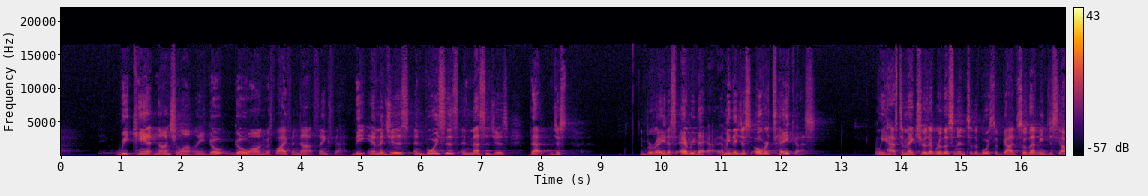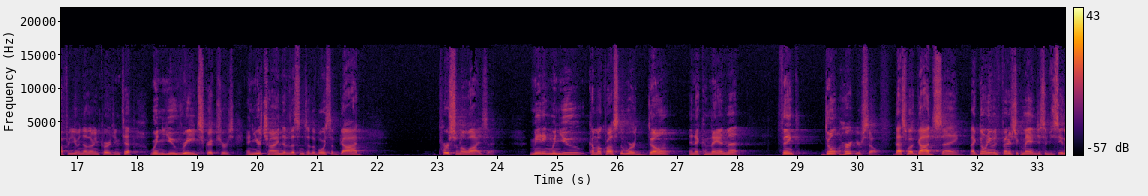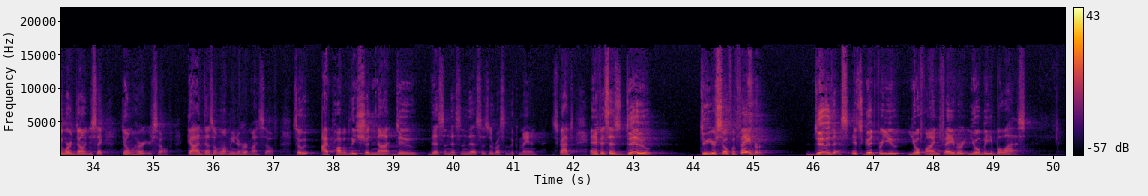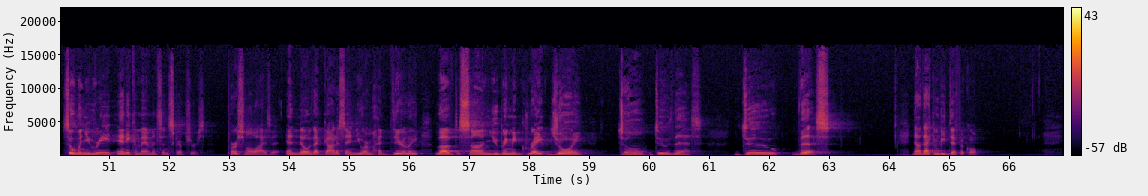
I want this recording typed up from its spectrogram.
we can't nonchalantly go, go on with life and not think that. The images and voices and messages that just berate us every day, I mean, they just overtake us we have to make sure that we're listening to the voice of God. So let me just offer you another encouraging tip. When you read scriptures and you're trying to listen to the voice of God, personalize it. Meaning, when you come across the word don't in a commandment, think, don't hurt yourself. That's what God's saying. Like, don't even finish the command. Just if you see the word don't, just say, don't hurt yourself. God doesn't want me to hurt myself. So I probably should not do this and this and this as the rest of the command describes. And if it says do, do yourself a favor. Do this. It's good for you. You'll find favor. You'll be blessed. So when you read any commandments in scriptures, personalize it and know that God is saying, You are my dearly loved son. You bring me great joy. Don't do this. Do this. Now, that can be difficult.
